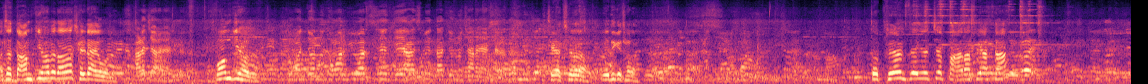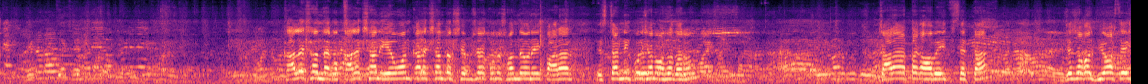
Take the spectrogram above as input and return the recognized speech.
আচ্ছা দাম কি হবে দাদা? সেটা আগে বলো। সাড়ে চার হাজার টাকা। কম কি হবে? তোমার জন্য তোমার ভিউয়ার্সে যে আসবে তার জন্য চার হাজার টাকা ঠিক আছে এদিকে ছাড়া। তো ফ্রেন্ডস এই হচ্ছে পাড়া পেয়ারটা। কালেকশন দেখো কালেকশন এ ওয়ান কালেকশন তো সে বিষয়ে কোনো সন্দেহ নেই। পাড়ার স্ট্যান্ডিং পজিশন অসাধারণ। চার হাজার টাকা হবে এই সেটটা যে সকল ভিউয়ার্স এই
